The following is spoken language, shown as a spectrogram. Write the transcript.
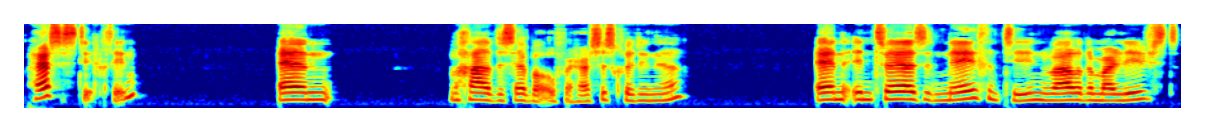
Hersenstichting. En we gaan het dus hebben over hersenschuddingen. En in 2019 waren er maar liefst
